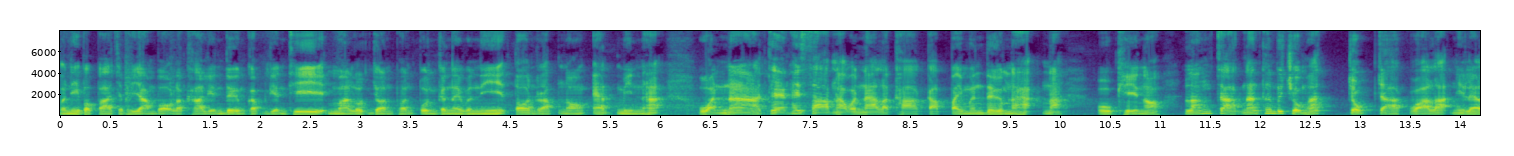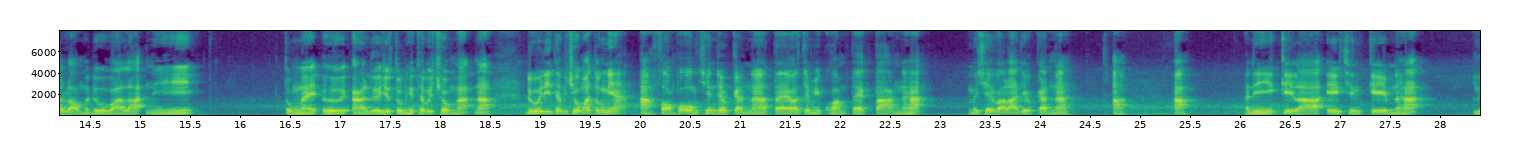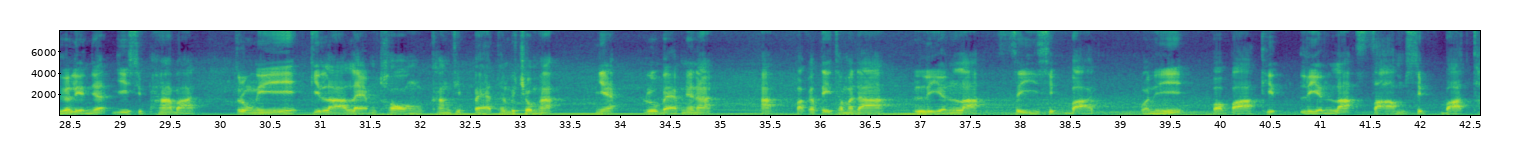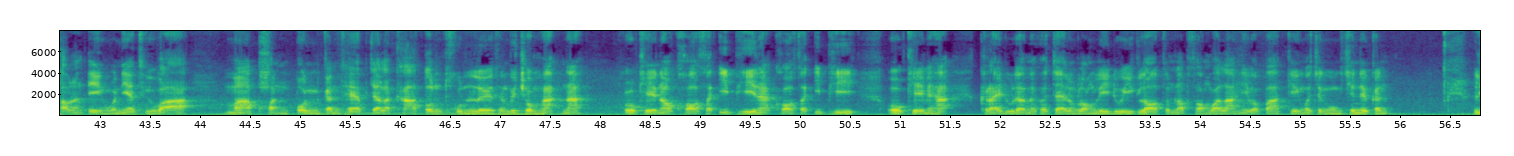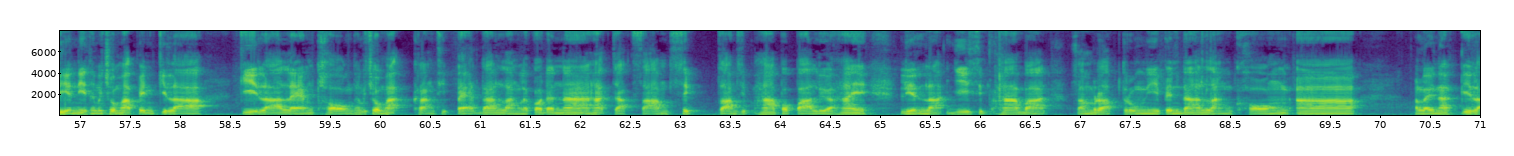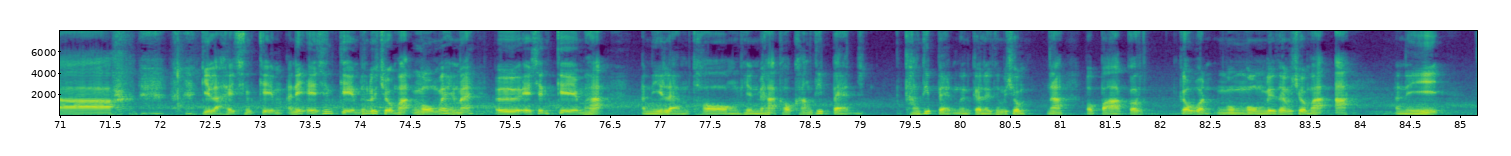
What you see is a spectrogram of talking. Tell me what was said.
วันนี้ปอปาจะพยายามบอกราคาเหรียญเดิมกับเหรียญที่มาลดหย่อนผ่อนปลนกันในวันนี้ ต้อนรับน้องแอดมินฮะวันหน้าแจ้งให้ทราบนะวันหน้าราคากลับไปเหมือนเดิมนะฮะนะโอเคเนาะหลังจากนั้นท่านผู้ชมฮะจบจากวาระนี้แล้วเรามาดูวาระนี้ ตรงไหนเอ่ยอ่าเหลืออยู่ตรงนี้ท่านผู้ชมฮะนะดูให้ดีท่านผู้ชมฮะตรงเนี้ยอะสองพระองค์เช่นเดียวกันนะ แต่ว่าจะมีความแตกต่างนะฮะไม่ใช่วาระเดียวกันนะอะอะอันนี้กีฬาเอเชียนเกมนะฮะเหลือเหรียญเนี้ย25บาท ตรงนี้กีฬาแหลมทองครั้งที่ 8 ท่านผู้ชมฮะเนี่ยรูปแบบเนี่ยนะอะปกติธรรมดาเหรียญละ 40 บาท วันนี้ปอปาคิดเหรียญละ 30 บาทเท่านั้นเอง วันนี้ถือว่า มาผ่อนปนกันแทบจะราคาต้นทุนเลยท่านผู้ชมฮะนะโอเคเนาะขอสัก EP นะขอสัก EP โอเคไหมฮะใครดูแล้วไม่เข้าใจลองลองรีดูอีกรอบสำหรับ 2 วาระนี้ปาปาเกรงว่าจะงงเช่นเดียวกัน เหรียญนี้ท่านผู้ชมฮะเป็นกีฬากีฬาแหลมทองท่านผู้ชมฮะครั้งที่ 8 ด้านหลังแล้วก็ด้านหน้าฮะจาก 30 35ปอปาเหลือให้เหรียญละ 25 บาทสำหรับตรงนี้เป็นด้านหลังของอ่า อะไรนะกีฬา กีฬาเอเชียนเกม อันนี้เอเชียนเกมท่านผู้ชมฮะงงไหมเห็นไหมเออเอเชียนเกมฮะอันนี้แหลมทองเห็นไหมฮะเขาครั้งที่ 8 ครั้งที่ 8 เหมือนกันเลยท่านผู้ชมนะปอปาก็ก็วันงงๆเลยท่านผู้ชมฮะอะอันนี้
